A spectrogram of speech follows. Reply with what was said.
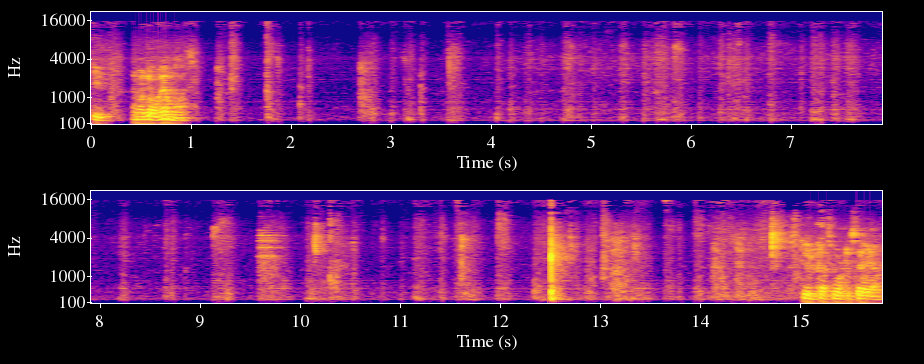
Typ när man lagar mat. Styrka svårt att säga.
